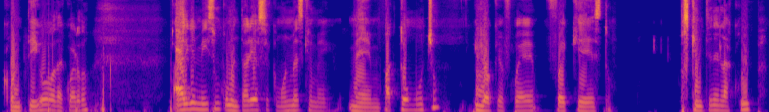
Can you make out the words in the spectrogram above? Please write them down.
contigo de acuerdo. Alguien me hizo un comentario hace como un mes que me, me impactó mucho y lo que fue fue que esto, pues ¿quién tiene la culpa?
